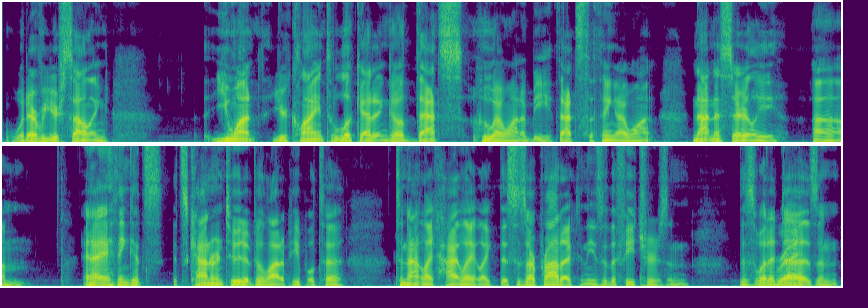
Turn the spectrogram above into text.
whatever you're selling. You want your client to look at it and go, "That's who I want to be. That's the thing I want." Not necessarily. Um, and I think it's it's counterintuitive to a lot of people to to not like highlight like this is our product and these are the features and this is what it Right. does and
